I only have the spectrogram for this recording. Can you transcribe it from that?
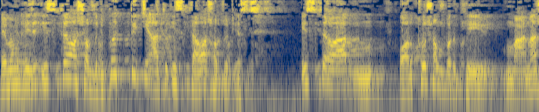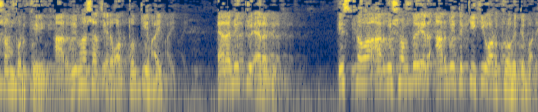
এবং এই যে ইস্তেওয়া শব্দটি, প্রত্যেকটি আয়াতে ইস্তেওয়া শব্দটি এসছে। ইস্তেওয়ার অর্থ সম্পর্কে, মানা সম্পর্কে, আরবি ভাষাতে এর অর্থ কি হয়? অ্যারাবিক টু অ্যারাবিক ইস্তেওয়া আরবি শব্দ, এর আরবিতে কি কি অর্থ হইতে পারে?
